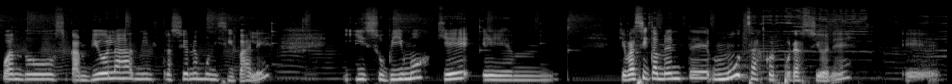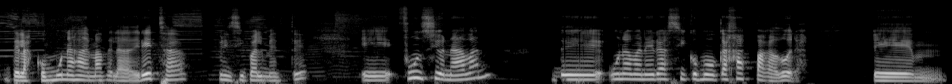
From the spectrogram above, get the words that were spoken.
cuando se cambió las administraciones municipales y supimos que, em, que básicamente muchas corporaciones, eh, de las comunas además de la derecha principalmente, eh, funcionaban de una manera así como cajas pagadoras. Em,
